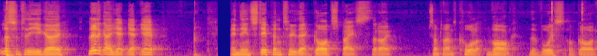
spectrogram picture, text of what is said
listen to the ego, let it go, yep, yep, yep, and then step into that God space that I sometimes call it, VOG, the voice of God,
